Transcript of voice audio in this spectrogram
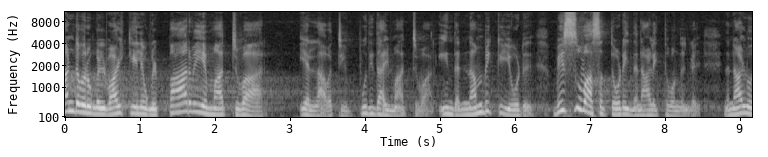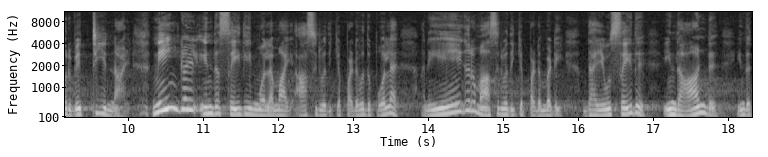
ஆண்டவர் உங்கள் வாழ்க்கையிலே உங்கள் பார்வையை மாற்றுவார். எல்லாவற்றையும் புதிதாய் மாற்றுவார். இந்த நம்பிக்கையோடு விசுவாசத்தோடு இந்த நாளை துவங்குங்கள். இந்த நாள் ஒரு வெற்றியின் நாள். நீங்கள் இந்த செய்தியின் மூலமாய் ஆசிர்வதிக்கப்படுவது போல அநேகரும் ஆசிர்வதிக்கப்படும்படி தயவு செய்து இந்த ஆண்டு இந்த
